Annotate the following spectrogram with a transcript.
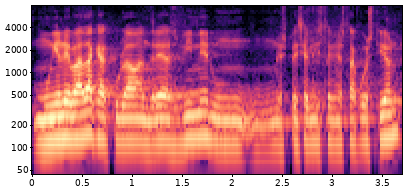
muy elevada, que ha calculado Andreas Wimmer, un, especialista en esta cuestión,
